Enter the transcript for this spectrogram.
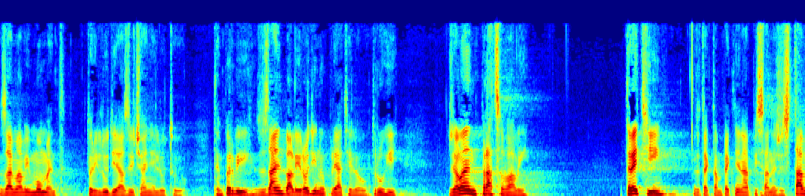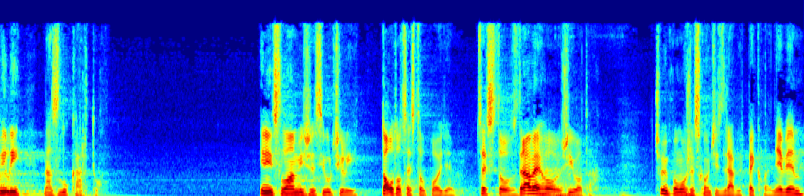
zaujímavý moment, ktorý ľudia zvyčajne ľutujú. Ten prvý, že zanedbali rodinu, priateľov, druhý, že len pracovali. Tretí, to je tak tam pekne napísané, že stavili na zlú kartu. Inými slovami, že si určili, touto cestou pôjdem. Cestou zdravého života. Čo mi pomôže skončiť zdravý v pekle, neviem,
